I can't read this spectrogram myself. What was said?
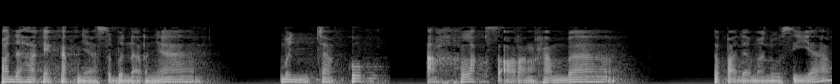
pada hakikatnya sebenarnya mencakup akhlak seorang hamba kepada manusia,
